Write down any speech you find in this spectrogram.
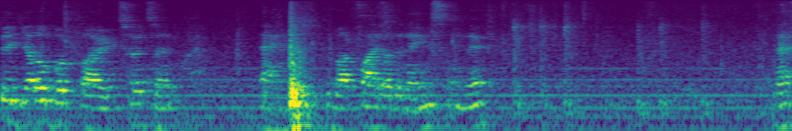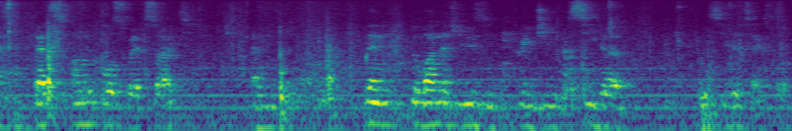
big yellow book by Turton and about five other names in there. That's, that's on the course website. And then the one that you use in 3G, the CEDA, the CEDA textbook.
